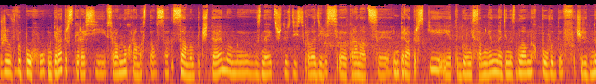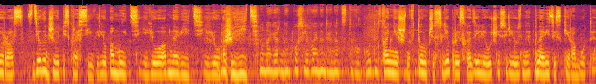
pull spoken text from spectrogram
уже в эпоху императорской России все равно храм остался самым почитаемым. И вы знаете, что здесь проводились э, коронации императорские, и это был, несомненно, один из главных поводов очередной раз сделать живопись красивой, ее помыть, ее обновить, ее оживить. Ну, наверное, после войны 12 года? Конечно, в том числе происходили очень серьезные поновительские работы.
